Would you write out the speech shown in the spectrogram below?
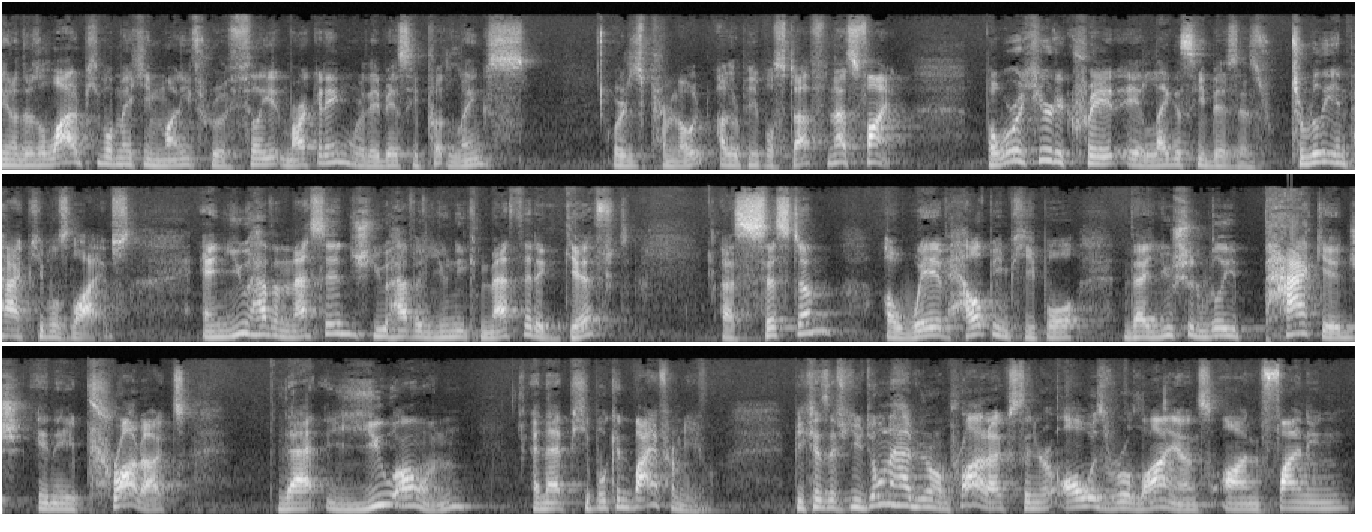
you know, there's a lot of people making money through affiliate marketing where they basically put links or just promote other people's stuff, and that's fine. But we're here to create a legacy business to really impact people's lives. And you have a message, you have a unique method, a gift, a system, a way of helping people that you should really package in a product that you own and that people can buy from you. Because if you don't have your own products, then you're always reliant on finding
